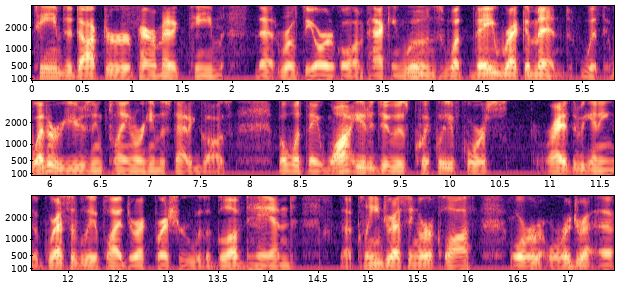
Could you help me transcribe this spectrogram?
team, the doctor or paramedic team that wrote the article on packing wounds, what they recommend with whether you're using plain or hemostatic gauze. But what they want you to do is quickly, of course, right at the beginning, aggressively apply direct pressure with a gloved hand, a clean dressing or a cloth, or or a uh,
